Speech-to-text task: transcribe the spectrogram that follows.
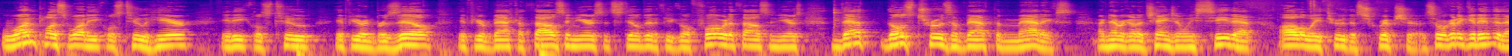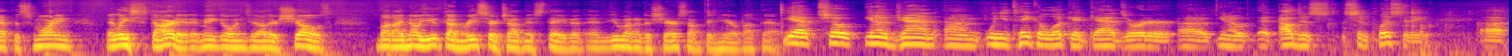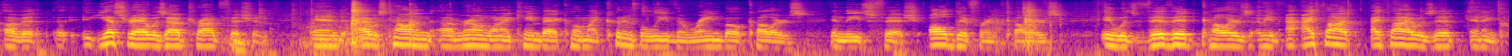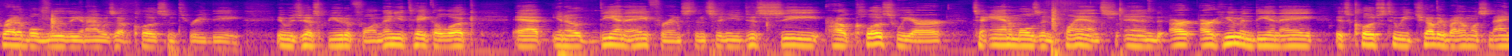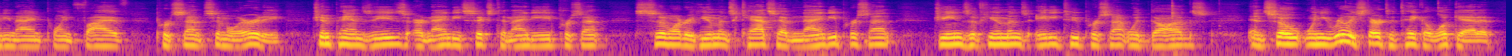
One plus one equals two here. It equals two if you're in Brazil. If you're back a thousand years, it still did. If you go forward a thousand years, that those truths of mathematics are never going to change, and we see that all the way through the scripture. So we're going to get into that this morning. At least start it. It may go into other shows, but I know you've done research on this, David, and you wanted to share something here about that. Yeah. So you know, John, um, when you take a look at God's order, uh, you know, uh, I'll just simplicity uh, of it. Uh, yesterday, I was out trout fishing, and I was telling uh, Marilyn when I came back home, I couldn't believe the rainbow colors in these fish, all different colors. It was vivid colors. I mean, I, I thought I thought I was at an incredible movie, and I was up close in 3D. It was just beautiful. And then you take a look at you know DNA, for instance, and you just see how close we are to animals and plants, and our our human DNA is close to each other by almost 99.5 percent similarity. Chimpanzees are 96 to 98 percent similar to humans. Cats have 90 percent genes of humans, 82 percent with dogs. And so when you really start to take a look at it,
